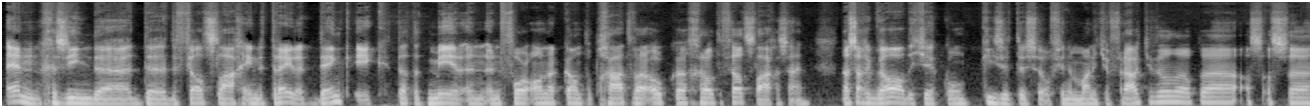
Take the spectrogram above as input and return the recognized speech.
En gezien de, de, de veldslagen in de trailer, denk ik dat het meer een, een For Honor kant op gaat, waar ook eh, grote veldslagen zijn. Dan zag ik wel al dat je kon kiezen tussen of je een mannetje of vrouwtje wilde op, eh, als, als eh,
